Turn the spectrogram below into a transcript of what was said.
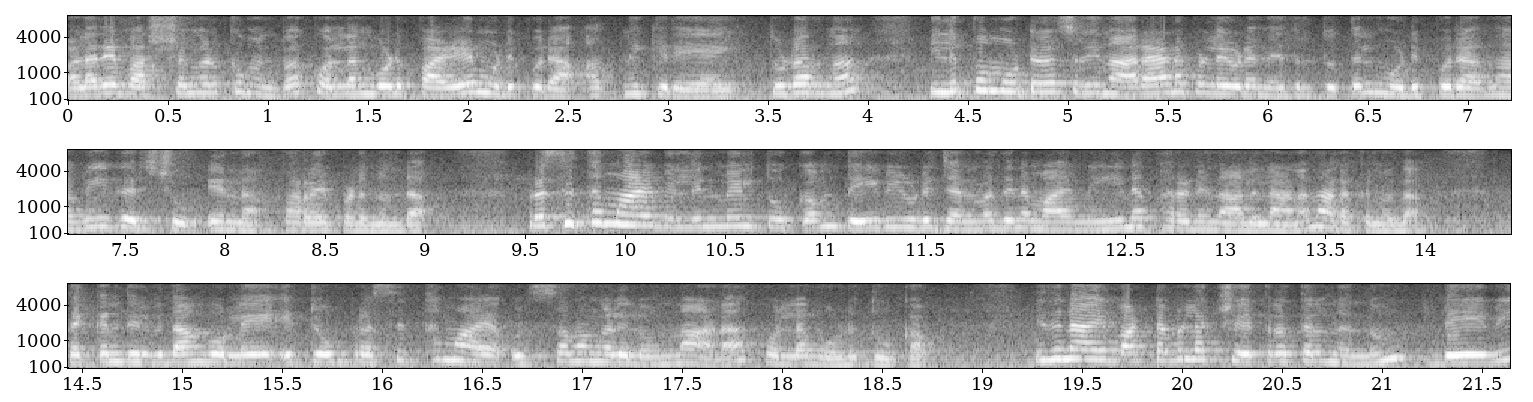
വളരെ വർഷങ്ങൾക്ക് മുൻപ് കൊല്ലങ്കോട് പഴയ മുടിപ്പുര അഗ്നിക്കിരയായി. തുടർന്ന് ഇലിപ്പമൂട്ടിൽ ശ്രീ നാരായണപിള്ളയുടെ നേതൃത്വത്തിൽ മുടിപ്പുര നവീകരിച്ചു എന്ന് പറയപ്പെടുന്നുണ്ട്. പ്രസിദ്ധമായ വില്ലിന്മേൽ തൂക്കം ദേവിയുടെ ജന്മദിനമായ മീനഭരണി നാളിലാണ് നടക്കുന്നത്. തെക്കൻ തിരുവിതാംകൂറിലെ ഏറ്റവും പ്രസിദ്ധമായ ഉത്സവങ്ങളിൽ ഒന്നാണ് കൊല്ലങ്കോട് തൂക്കം. ഇതിനായി വട്ടവിള ക്ഷേത്രത്തിൽ നിന്നും ദേവി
